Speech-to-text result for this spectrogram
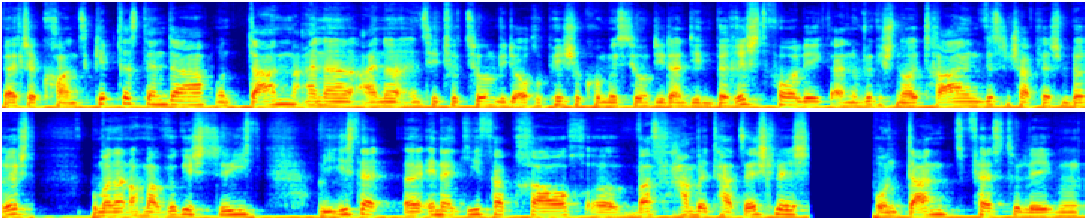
welche Coins gibt es denn da und dann eine, eine Institution wie die Europäische Kommission, die dann den Bericht vorlegt, einen wirklich neutralen wissenschaftlichen Bericht, wo man dann auch mal wirklich sieht, wie ist der äh, Energieverbrauch, äh, was haben wir tatsächlich und dann festzulegen,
